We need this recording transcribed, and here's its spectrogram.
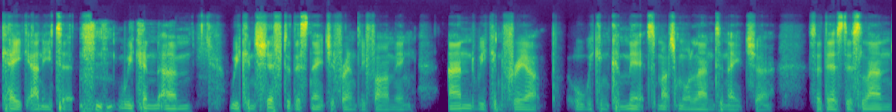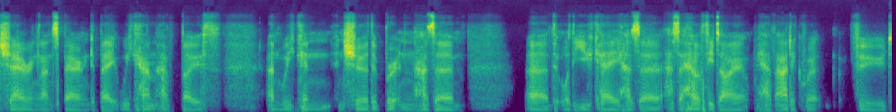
cake and eat it. we can um, we can shift to this nature-friendly farming, and we can free up or we can commit much more land to nature. So there's this land sharing, land sparing debate. We can have both, and we can ensure that Britain has a uh, or the UK has a has a healthy diet. We have adequate food,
